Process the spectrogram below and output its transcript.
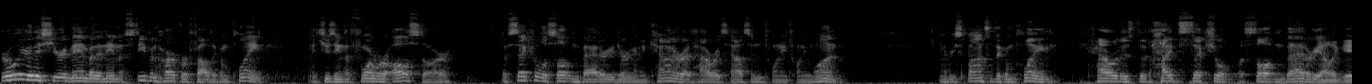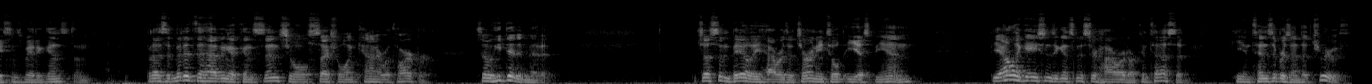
earlier this year, a man by the name of Stephen Harper filed a complaint accusing the former All Star of sexual assault and battery during an encounter at Howard's house in 2021. In response to the complaint, Howard has denied sexual assault and battery allegations made against him, but has admitted to having a consensual sexual encounter with Harper. So he did admit it. Justin Bailey, Howard's attorney, told ESPN the allegations against Mr. Howard are contested. He intends to present the truth.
